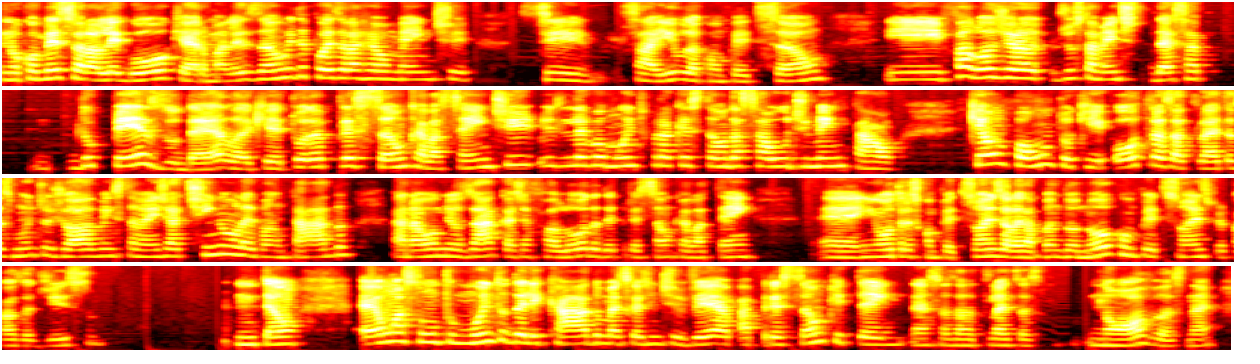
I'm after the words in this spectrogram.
No começo ela alegou que era uma lesão e depois ela realmente se saiu da competição e falou justamente dessa do peso dela, que é toda a pressão que ela sente, levou muito para a questão da saúde mental, que é um ponto que outras atletas muito jovens também já tinham levantado. A Naomi Osaka já falou da depressão que ela tem é, em outras competições, ela abandonou competições por causa disso. Então, é um assunto muito delicado, mas que a gente vê a, a pressão que tem nessas atletas novas, né?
